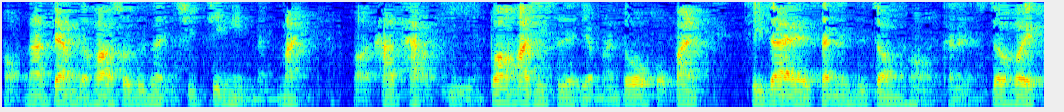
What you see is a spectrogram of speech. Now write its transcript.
哦，那这样的话，说真的，你去经营人脉，哦，它才有意义。不然的话，其实有蛮多伙伴，其实在生命之中，哦，可能就会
